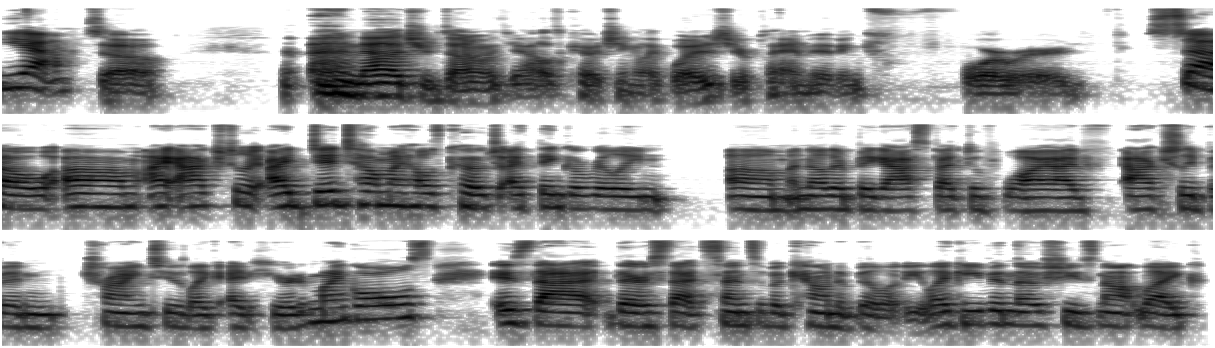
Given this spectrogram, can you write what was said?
Yeah. So now that you're done with your health coaching, like, what is your plan moving forward? So um, I actually I did tell my health coach. I think a really um, another big aspect of why I've actually been trying to like adhere to my goals is that there's that sense of accountability. Like even though she's not like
